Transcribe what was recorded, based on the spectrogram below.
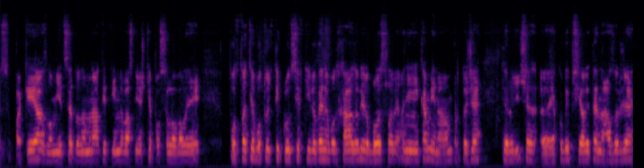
z Paky a z Lomnice, to znamená, ty týmy vlastně ještě posilovali. V podstatě odtud ty kluci v té době neodcházeli do Boleslavy ani nikam jinam, protože ty rodiče eh, jakoby přijali ten názor, že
